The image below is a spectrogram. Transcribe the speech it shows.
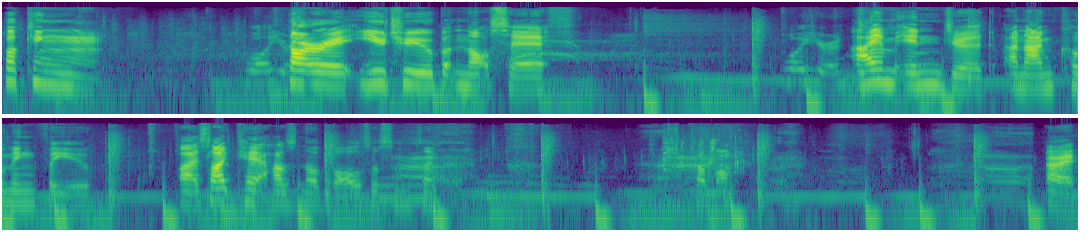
Fucking. Well, you're. Sorry, YouTube, not safe. You're. I am injured and I'm coming for you. Oh, it's like Kate has no balls or something. Come on. Alright.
